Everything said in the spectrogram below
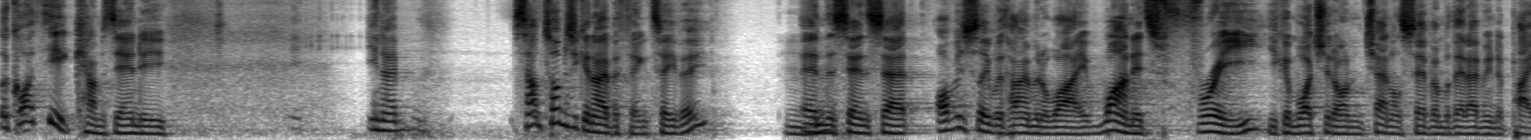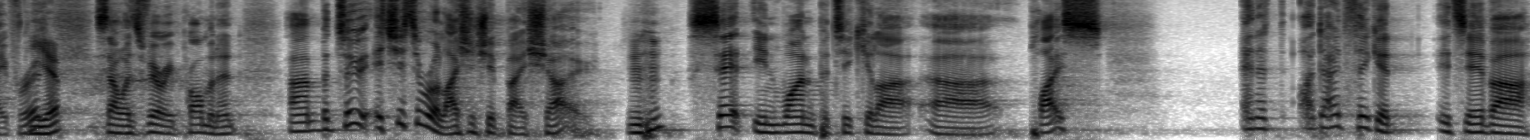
Look, I think it comes down to, you know, sometimes you can overthink TV. Mm-hmm. In the sense that obviously with Home and Away, one, it's free. You can watch it on Channel 7 without having to pay for it. Yep. So it's very prominent. Um, but two, it's just a relationship based show mm-hmm. set in one particular uh, place, and it, I don't think it it's ever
